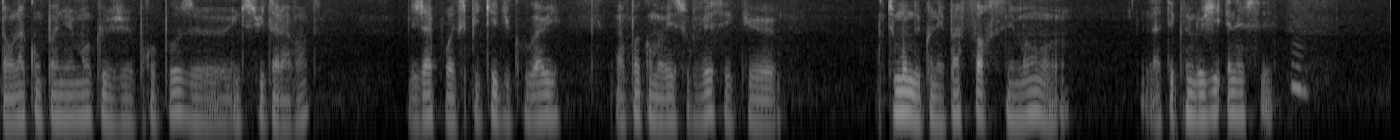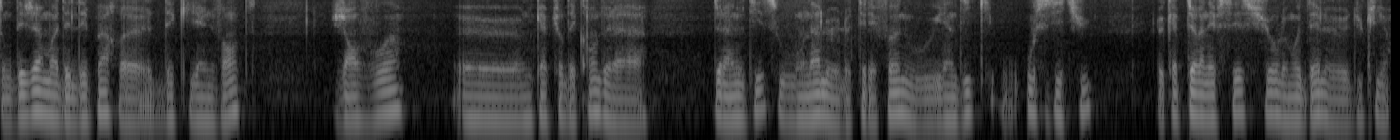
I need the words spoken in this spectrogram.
dans l'accompagnement que je propose euh, une suite à la vente. Déjà pour expliquer du coup, ah oui, un point qu'on m'avait soulevé, c'est que tout le monde ne connaît pas forcément euh, la technologie NFC. Mm. Donc déjà moi dès le départ, euh, dès qu'il y a une vente, j'envoie une capture d'écran de la de la notice où on a le, le téléphone où il indique où se situe le capteur NFC sur le modèle euh, du client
